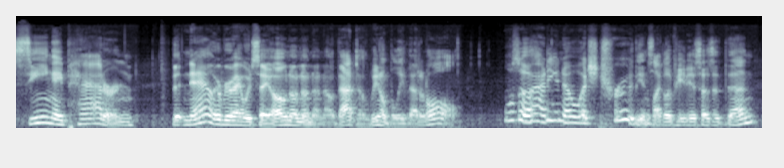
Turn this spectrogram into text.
seeing a pattern that now everybody would say, oh, no, no, no, no, that does, we don't believe that at all. Well, so how do you know what's true? The encyclopedia says it then,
